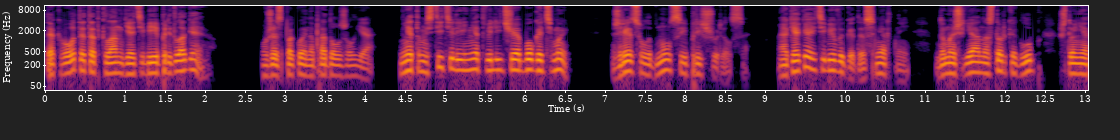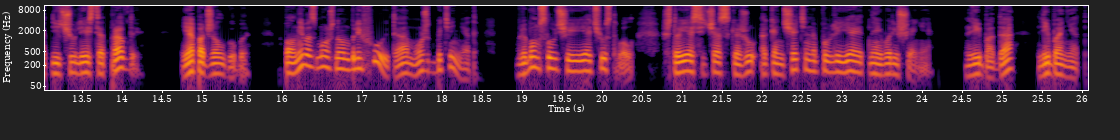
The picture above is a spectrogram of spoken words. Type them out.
«Так вот, этот клан я тебе и предлагаю», — уже спокойно продолжил я. «Нет мстителей нет величия бога тьмы». Жрец улыбнулся и прищурился. «А какая тебе выгода, смертный? Думаешь, я настолько глуп, что не отличу лесть от правды?» Я поджал губы. Вполне возможно, он блефует, а может быть и нет. В любом случае, я чувствовал, что я сейчас скажу окончательно повлияет на его решение. Либо да, либо нет.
